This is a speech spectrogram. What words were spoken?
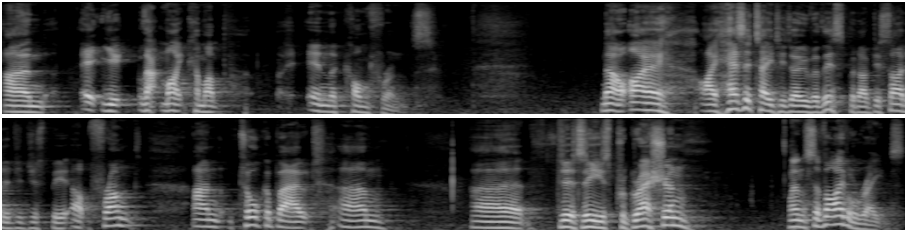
and it, you, that might come up in the conference. Now, I, I hesitated over this, but I've decided to just be upfront and talk about um, uh, disease progression and survival rates.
